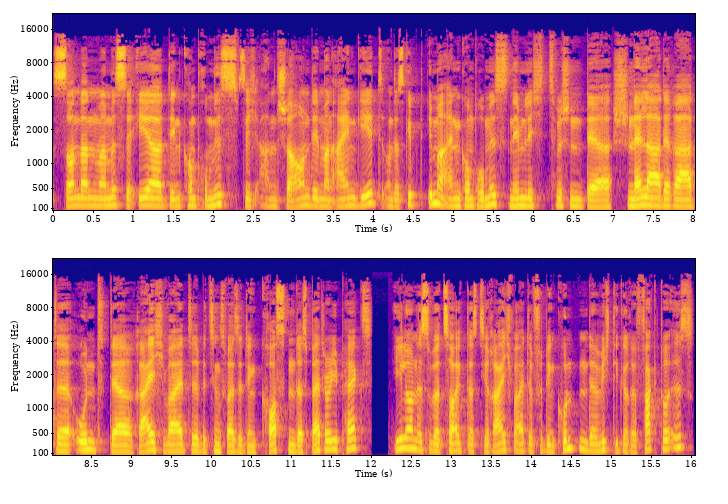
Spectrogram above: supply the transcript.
sondern man müsste eher den Kompromiss sich anschauen, den man eingeht. Und es gibt immer einen Kompromiss, nämlich zwischen der Schnellladerate und der Reichweite bzw. den Kosten des Battery Packs. Elon ist überzeugt, dass die Reichweite für den Kunden der wichtigere Faktor ist.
